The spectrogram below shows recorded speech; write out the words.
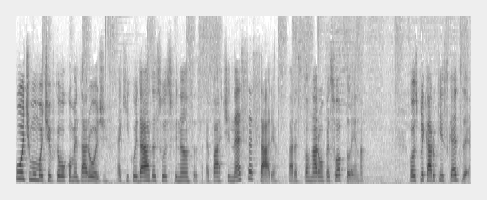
O último motivo que eu vou comentar hoje é que cuidar das suas finanças é parte necessária para se tornar uma pessoa plena. Vou explicar o que isso quer dizer.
